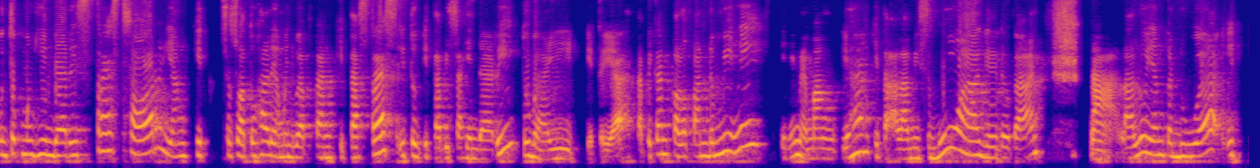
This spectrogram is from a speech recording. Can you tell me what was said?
untuk menghindari stresor yang kita, sesuatu hal yang menyebabkan kita stres itu kita bisa hindari itu baik gitu ya. Tapi kan kalau pandemi nih ini memang ya kita alami semua gitu kan. Nah, lalu yang kedua itu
